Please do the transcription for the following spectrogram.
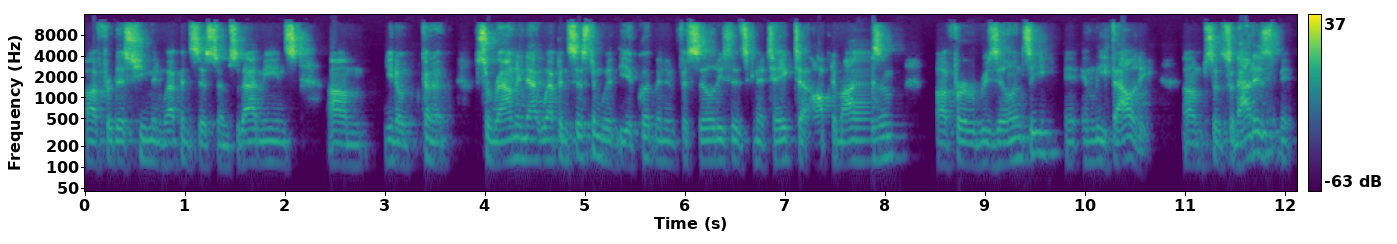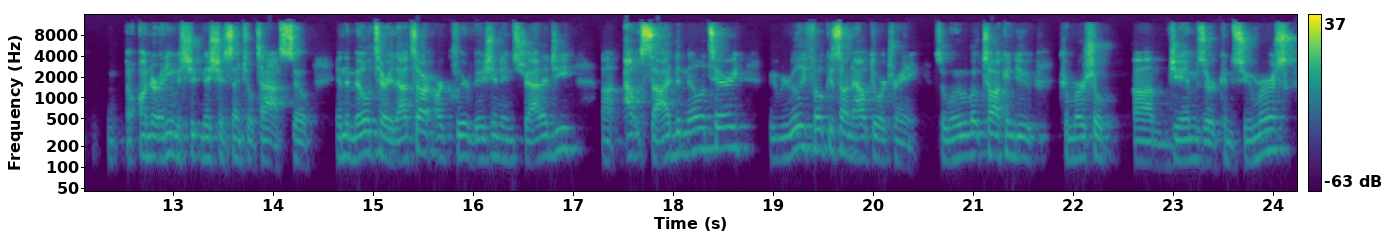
uh, for this human weapon system. So that means, um, you know, kind of surrounding that weapon system with the equipment and facilities that it's going to take to optimize them uh, for resiliency and lethality. Um, so, so that is under any mission, essential task. So in the military, that's our, our clear vision and strategy. Uh, outside the military, we really focus on outdoor training. So when we look talking to commercial um, gyms or consumers,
